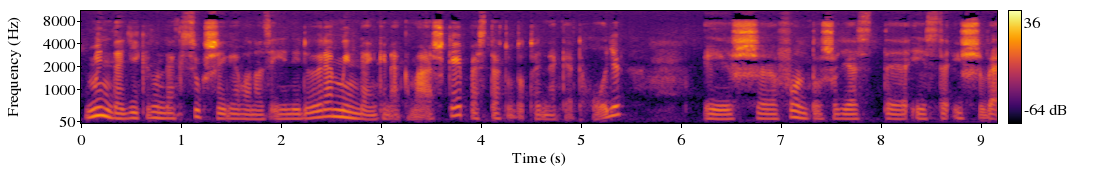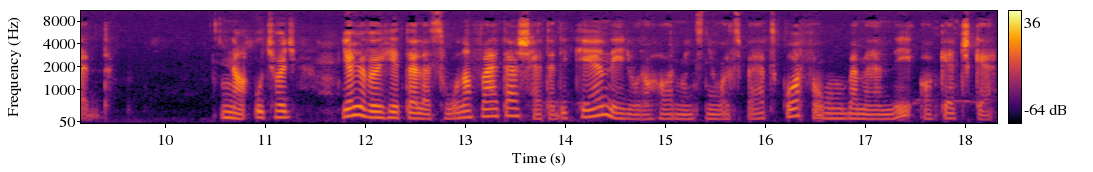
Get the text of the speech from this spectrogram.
Mindegyikünknek szüksége van az én időre, mindenkinek másképp. Ezt te tudod, hogy neked hogy és fontos, hogy ezt észre is vedd. Na, úgyhogy ja, jövő héten lesz hónapváltás, 7-én, 4 óra 38 perckor fogunk bemenni a kecske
